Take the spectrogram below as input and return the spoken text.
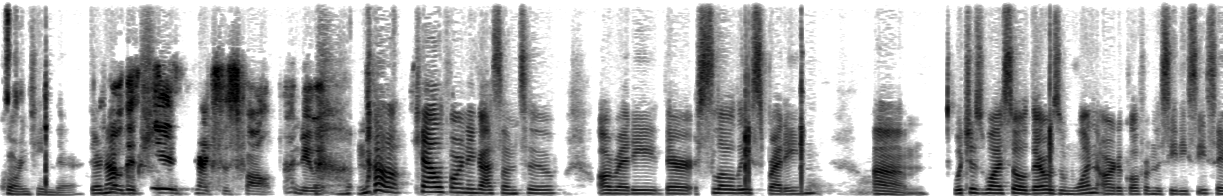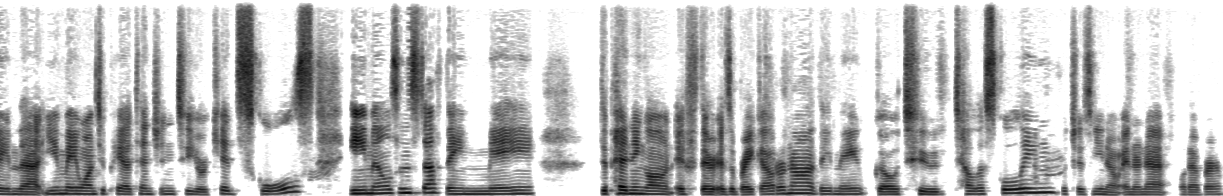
quarantined there. They're not No, this actu- is Texas' fault. I knew it. no, California got some too already. They're slowly spreading. Um, which is why so there was one article from the CDC saying that you may want to pay attention to your kids' schools, emails and stuff. They may depending on if there is a breakout or not, they may go to teleschooling, which is, you know, internet, whatever.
